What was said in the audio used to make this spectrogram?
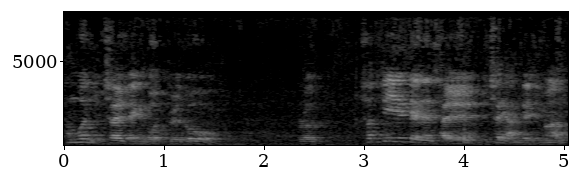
한 번 유찰된 것들도 물론 첫 끼일 때는 잘 유찰이 안 되지만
